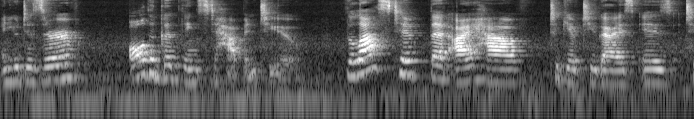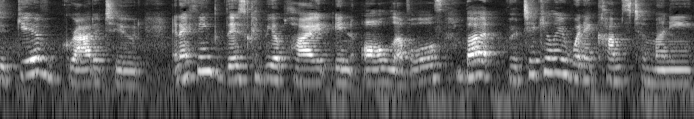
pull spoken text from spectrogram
and you deserve all the good things to happen to you. The last tip that I have to give to you guys is to give gratitude. And I think this could be applied in all levels, but particularly when it comes to money,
